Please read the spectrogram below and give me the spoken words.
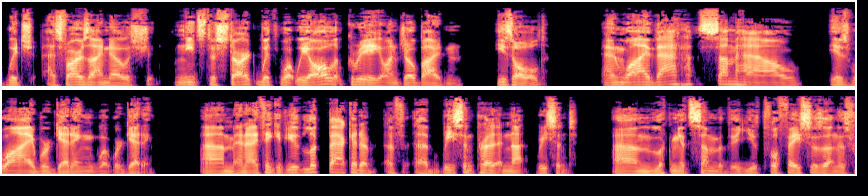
which as far as I know needs to start with what we all agree on Joe Biden. He's old and why that somehow is why we're getting what we're getting. Um, and I think if you look back at a, a, a recent, pre- not recent, um, looking at some of the youthful faces on this,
